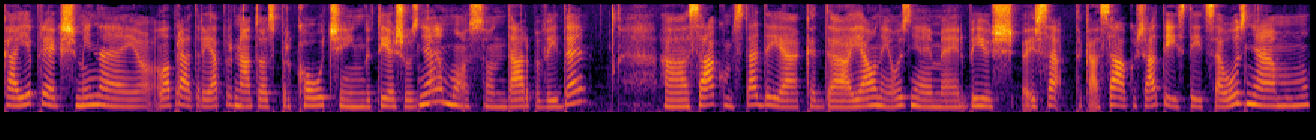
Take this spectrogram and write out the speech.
Kā iepriekš minēju, labprāt arī aprunātos par coachingu tieši uzņēmumos un darba vidē sākuma stadijā, kad jaunie uzņēmēji ir, bijuši, ir sā, kā, sākuši attīstīt savu uzņēmumu,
